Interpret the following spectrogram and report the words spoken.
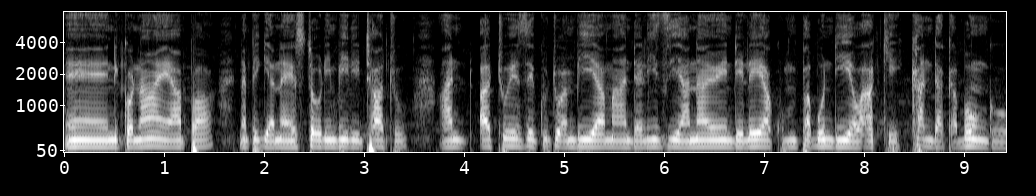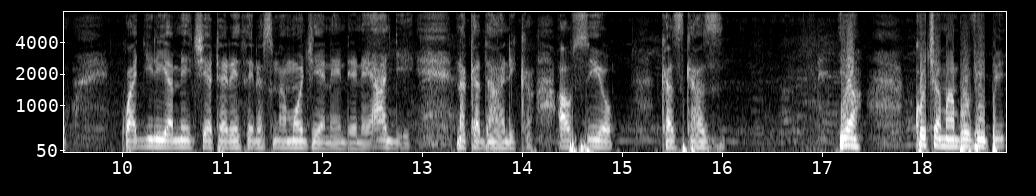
E, niko naye hapa napiga naye stori mbili tatu, atuweze kutuambia maandalizi yanayoendelea kumpa bondia wake Kanda Kabongo kwa ajili ya mechi ya tarehe 31 yanaendeleaje na kadhalika, au sio? Kazi kazi. Ya yeah. kocha, mambo vipi?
